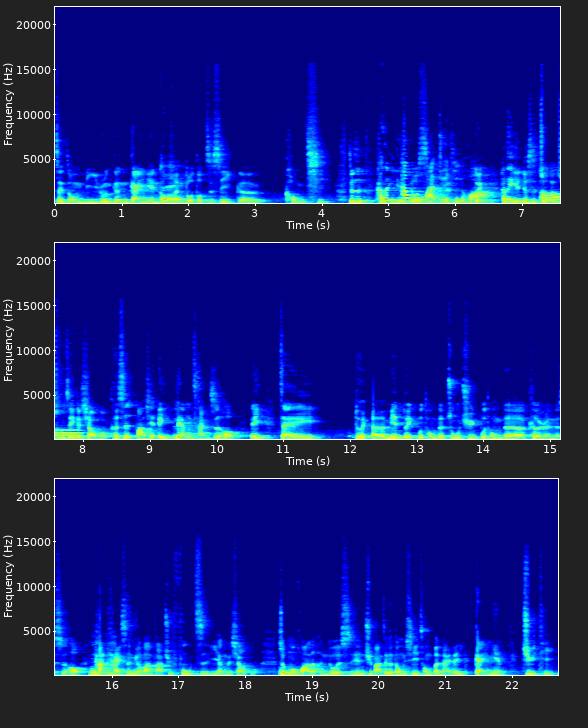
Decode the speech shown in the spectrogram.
这种理论跟概念哦，很多都只是一个。空气就是他在研究，他无法具体化。对，他在研究是做得出这个效果，可是发现哎，量产之后，哎，在对呃面对不同的族群、不同的客人的时候，他还是没有办法去复制一样的效果。所以我们花了很多的时间去把这个东西从本来的一个概念具体，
